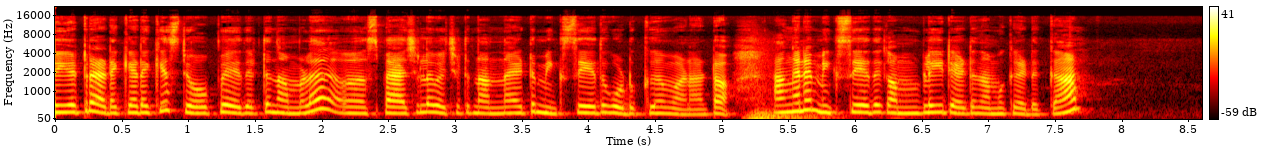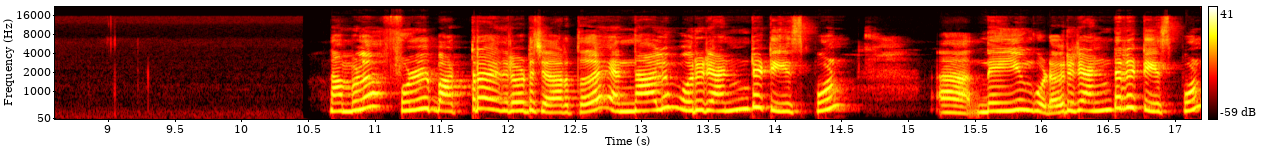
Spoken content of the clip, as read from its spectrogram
ബീറ്റർ ഇടയ്ക്കിടയ്ക്ക് സ്റ്റോപ്പ് ചെയ്തിട്ട് നമ്മൾ സ്പാച്ചിൽ വെച്ചിട്ട് നന്നായിട്ട് മിക്സ് ചെയ്ത് കൊടുക്കുകയും വേണം കേട്ടോ. അങ്ങനെ മിക്സ് ചെയ്ത് കംപ്ലീറ്റ് ആയിട്ട് നമുക്ക് എടുക്കാം. നമ്മൾ ഫുൾ ബട്ടർ ഇതിലോട്ട് ചേർത്തത്. എന്നാലും ഒരു രണ്ട് ടീസ്പൂൺ നെയ്യും കൂടെ ഒരു രണ്ടര ടീസ്പൂൺ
